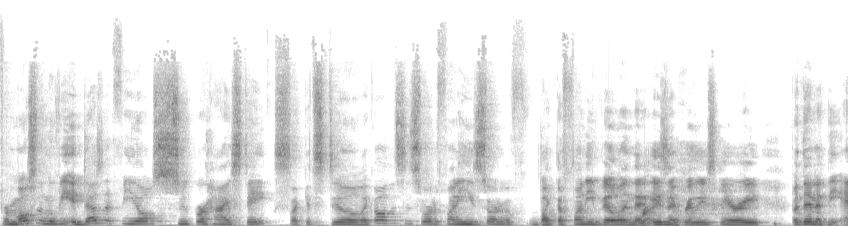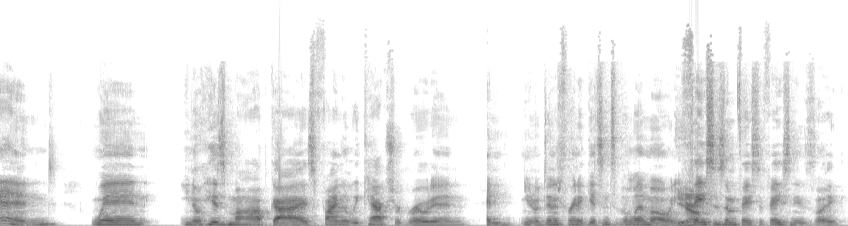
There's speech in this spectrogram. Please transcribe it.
for most of the movie it doesn't feel super high stakes. Like it's still like, oh, this is sort of funny. He's sort of like the funny villain that Right. not really scary. But then at the end when you know his mob guys finally capture Grodin and you know Dennis Farina gets into the limo and he Yeah. faces him face to face and he's like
